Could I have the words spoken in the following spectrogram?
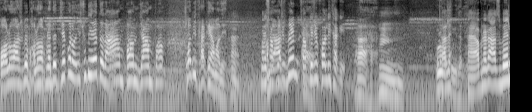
ফলও আসবে ভালো আপনাদের যে কোনো শুধু এতে আম ফাম জাম ফাম সবই থাকে আমাদের। হ্যাঁ। মানে সব আসবেন, সব কিছু ফলই থাকে। হ্যাঁ হ্যাঁ। কোনো অসুবিধা নেই। হ্যাঁ আপনারা আসবেন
